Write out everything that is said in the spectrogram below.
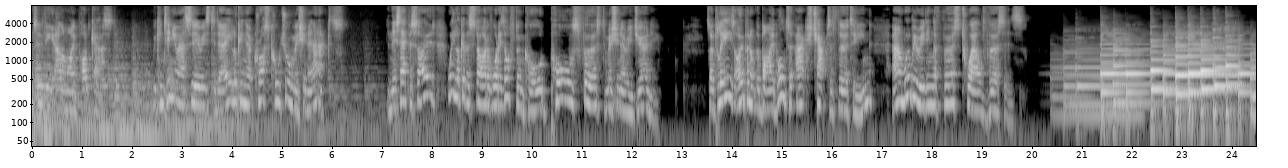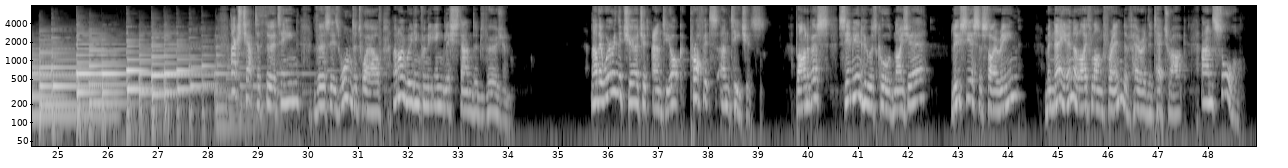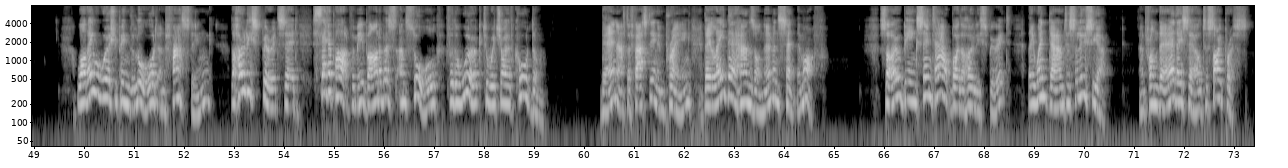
welcome to the LMI podcast. We continue our series today looking at cross cultural mission in Acts. In this episode, we look at the start of what is often called Paul's first missionary journey. So please open up the Bible to Acts chapter 13, and we'll be reading the first 12 verses. Chapter 13, verses 1 to 12, and I'm reading from the English Standard Version. Now there were in the church at Antioch prophets and teachers Barnabas, Simeon, who was called Niger, Lucius of Cyrene, Manaen, a lifelong friend of Herod the Tetrarch, and Saul. While they were worshipping the Lord and fasting, the Holy Spirit said, Set apart for me Barnabas and Saul for the work to which I have called them. Then, after fasting and praying, they laid their hands on them and sent them off. So, being sent out by the Holy Spirit, they went down to Seleucia, and from there they sailed to Cyprus.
